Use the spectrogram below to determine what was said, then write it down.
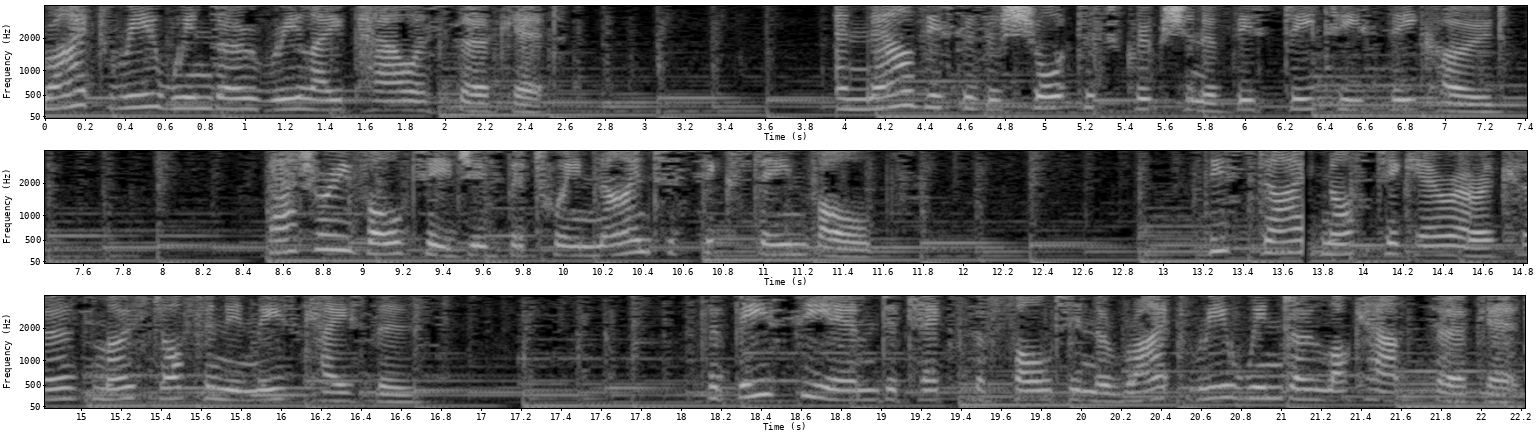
right rear window relay power circuit. And now this is a short description of this DTC code. Battery voltage is between 9 to 16 volts. This diagnostic error occurs most often in these cases. The BCM detects a fault in the right rear window lockout circuit.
